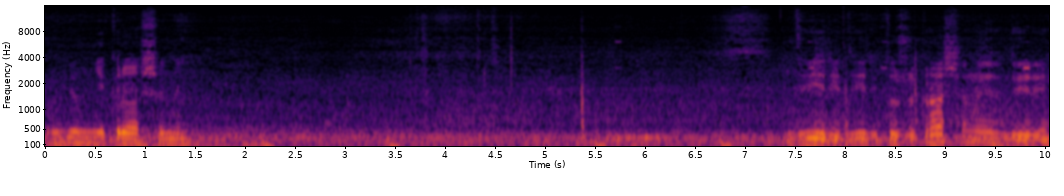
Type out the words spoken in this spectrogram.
Проем не крашеный. Двери, двери тоже крашеные, двери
